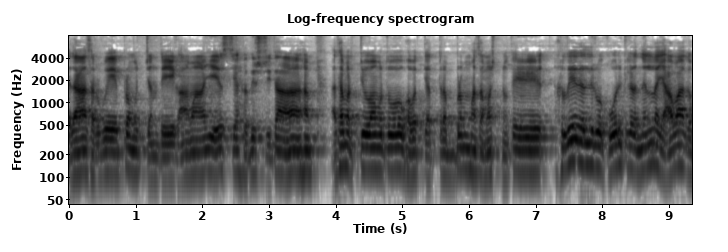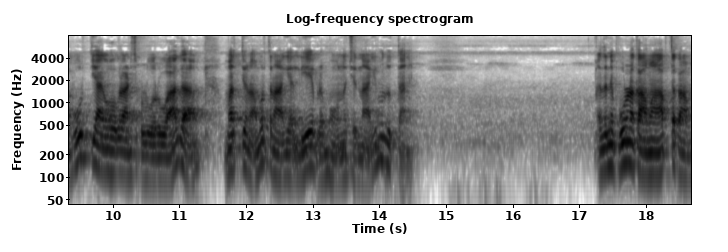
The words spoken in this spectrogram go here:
ಯದಾ ಸರ್ವೇ ಪ್ರಮುಚ್ಯಂತೆ ಕಾಮಾಯೇಸ್ಯ ಹೃದಿಶ್ರಿತಾ ಅಥ ಮರ್ತ್ಯೋಮೃತೋ ಭವತ್ಯತ್ರ ಬ್ರಹ್ಮ ಸಮಶ್ನುತೆ. ಹೃದಯದಲ್ಲಿರುವ ಕೋರಿಕೆಗಳನ್ನೆಲ್ಲ ಯಾವಾಗ ಪೂರ್ತಿಯಾಗಿ ಹೋಗಲಾಡಿಸಿಕೊಳ್ಳುವರುವಾಗ ಮರ್ತ್ಯನು ಅಮೃತನಾಗಿ ಅಲ್ಲಿಯೇ ಬ್ರಹ್ಮವನ್ನು ಚೆನ್ನಾಗಿ ಹೊಂದುತ್ತಾನೆ. ಅದನ್ನೇ ಪೂರ್ಣಕಾಮ, ಆಪ್ತಕಾಮ,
